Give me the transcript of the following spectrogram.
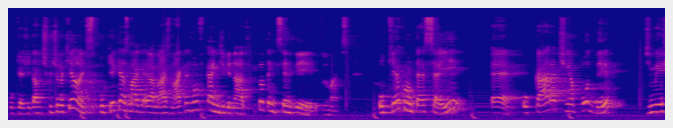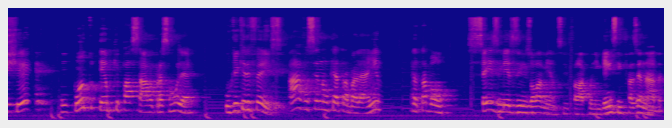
O que a gente tava discutindo aqui antes. Por que, que as, as máquinas vão ficar indignadas? Por que, que eu tenho que servir ele e tudo mais? O que acontece aí é o cara tinha poder de mexer com quanto tempo que passava para essa mulher. O que, que ele fez? Ah, você não quer trabalhar ainda? Tá bom. Seis meses em isolamento, sem falar com ninguém, sem fazer nada.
